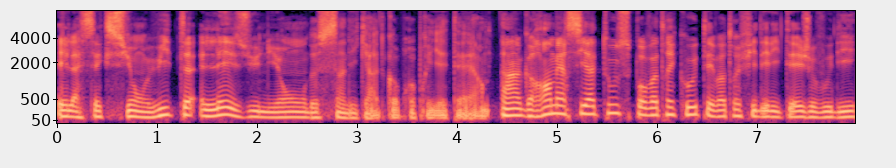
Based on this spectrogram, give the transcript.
Et la section 8, les unions de syndicats de copropriétaires. Un grand merci à tous pour votre écoute et votre fidélité. Je vous dis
